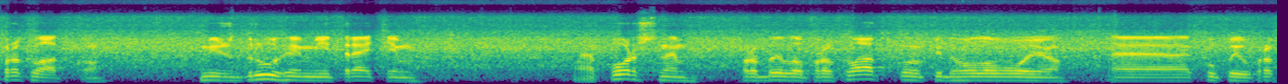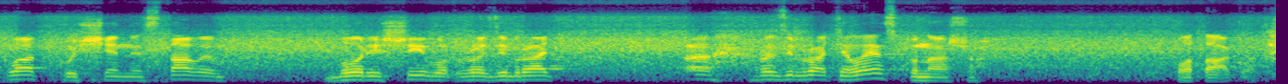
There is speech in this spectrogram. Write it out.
прокладку між другим і третім е, поршнем пробило прокладку під головою. Е, купив прокладку, ще не ставив, бо вирішив розібрати, розібрати леску нашу. Отак от.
